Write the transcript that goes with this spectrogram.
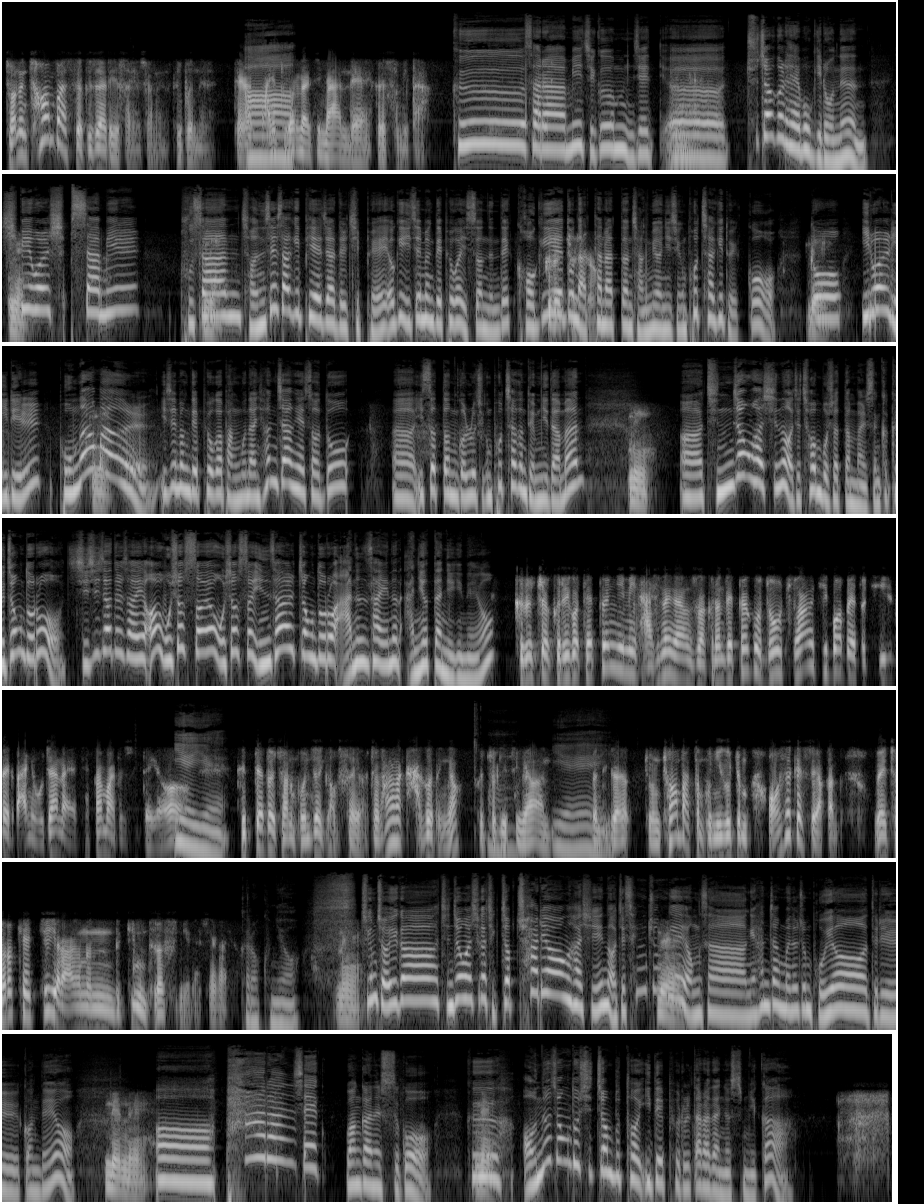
저는 처음 봤어요. 그 자리에서요. 저는 그분을. 제가 아. 많이 돌아다니지만 네, 그렇습니다. 그 사람이 지금 이제 어, 네. 추적을 해보기로는 12월 13일 부산 네. 전세 사기 피해자들 집회 여기 이재명 대표가 있었는데 거기에도 그렇죠. 나타났던 장면이 지금 포착이 됐고 또 네. 1월 1일 봉하마을 네. 이재명 대표가 방문한 현장에서도 어, 있었던 걸로 지금 포착은 됩니다만 네. 어, 진정화 씨는 어제 처음 보셨단 말씀. 그러니까 그 정도로 지지자들 사이에 어 오셨어요, 오셨어요 인사할 정도로 아는 사이는 아니었단 얘기네요. 그렇죠. 그리고 대표님이 가시는 장소가 그런데 빼고도 중앙지법에도 지지자들이 많이 오잖아요. 재판 받으실 때요. 예, 예. 그때도 저는 본 적이 없어요. 저는 항상 가거든요. 그쪽에 아, 있으면. 예. 그러니까 좀 처음 봤던 분위기고 좀 어색했어요. 약간 왜 저렇게 했지라는 느낌이 들었습니다. 제가요. 그렇군요. 네. 지금 저희가 진정환 씨가 직접 촬영하신 어제 생중계 네. 영상의 한 장면을 좀 보여드릴 건데요. 네네. 어, 파란색 왕관을 쓰고 그 네. 어느 정도 시점부터 이 대표를 따라다녔습니까?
